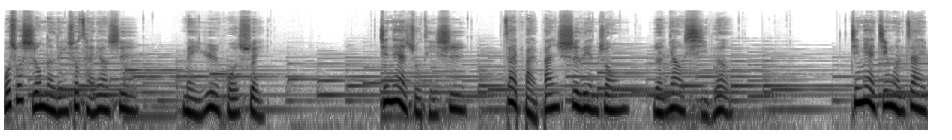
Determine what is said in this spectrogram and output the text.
我所使用的灵修材料是每日活水。今天的主题是在百般试炼中仍要喜乐。今天的经文在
